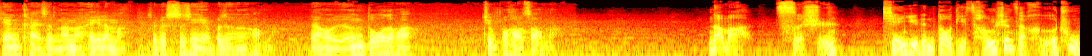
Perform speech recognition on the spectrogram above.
天开始慢慢黑了嘛，这个视线也不是很好嘛，然后人多的话就不好找嘛。那么此时，嫌疑人到底藏身在何处？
